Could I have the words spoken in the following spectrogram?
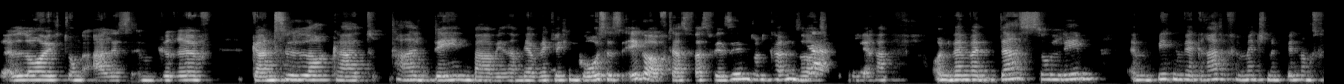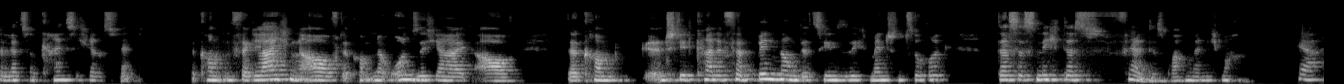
Erleuchtung, alles im Griff, ganz locker, total dehnbar. Wir haben ja wirklich ein großes Ego auf das, was wir sind und können so ja. als Lehrer. Und wenn wir das so leben, ähm, bieten wir gerade für Menschen mit Bindungsverletzung kein sicheres Feld. Da kommt ein Vergleichen auf, da kommt eine Unsicherheit auf, da kommt, entsteht keine Verbindung, da ziehen sich Menschen zurück. Das ist nicht das Feld, das brauchen wir nicht machen. Ja,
